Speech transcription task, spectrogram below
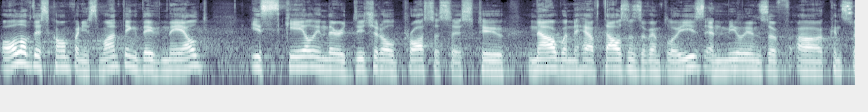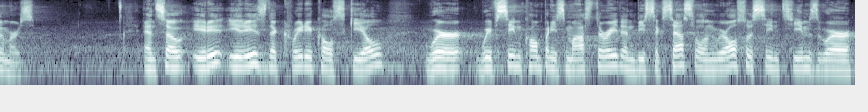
all of these companies, one thing they've nailed is scaling their digital processes to now when they have thousands of employees and millions of uh, consumers. And so it it is the critical skill where we've seen companies master it and be successful, and we're also seeing teams where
